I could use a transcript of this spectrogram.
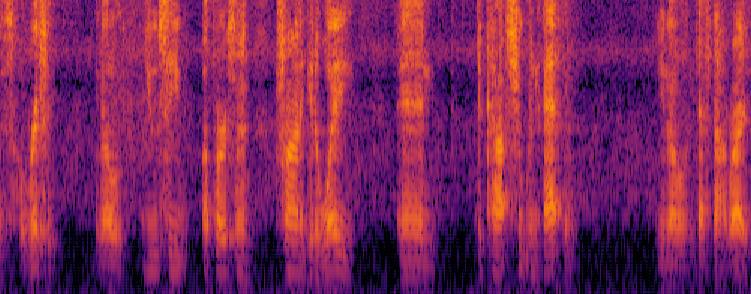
It's horrific. You know, you see a person trying to get away and the cops shooting at them you know, that's not right.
